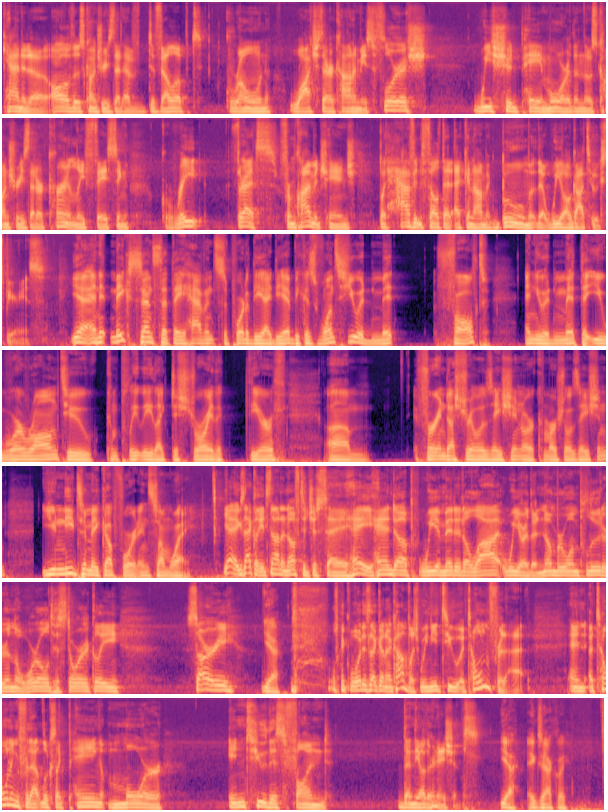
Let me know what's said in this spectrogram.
Canada, all of those countries that have developed grown, watched their economies flourish, we should pay more than those countries that are currently facing great threats from climate change, but haven't felt that economic boom that we all got to experience. Yeah, and it makes sense that they haven't supported the idea because once you admit fault and you admit that you were wrong to completely like destroy the the earth um, for industrialization or commercialization, you need to make up for it in some way. Yeah, exactly. It's not enough to just say, hey, hand up, we emitted a lot. We are the number one polluter in the world historically. Sorry. Yeah. like, what is that going to accomplish? We need to atone for that. And atoning for that looks like paying more into this fund than the other nations. Yeah, exactly.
